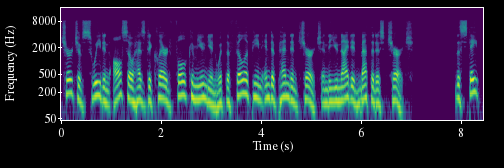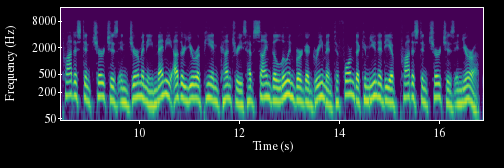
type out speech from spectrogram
Church of Sweden also has declared full communion with the Philippine Independent Church and the United Methodist Church. The state Protestant churches in Germany many other European countries have signed the Leuenberg Agreement to form the Community of Protestant Churches in Europe.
